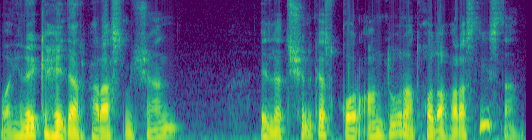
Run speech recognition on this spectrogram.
و اینایی که هیدر پرست میشن علتش اینه که از قرآن دورند خداپرست نیستند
